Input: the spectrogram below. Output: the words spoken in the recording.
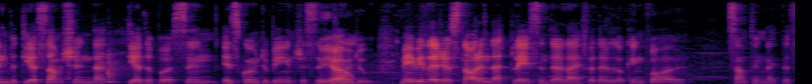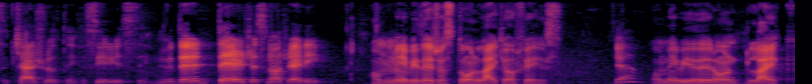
in with the assumption that the other person is going to be interested Yeah. in you. Maybe they're just not in that place in their life where they're looking for something like this, a casual thing, a serious thing. Maybe they're they're just not ready. Or maybe they just don't like your face. Yeah. Or maybe they don't like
